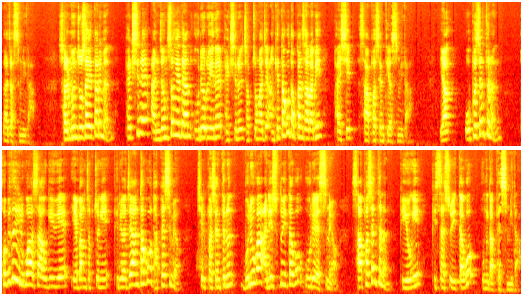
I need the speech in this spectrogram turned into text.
낮았습니다. 설문조사에 따르면 백신의 안정성에 대한 우려로 인해 백신을 접종하지 않겠다고 답한 사람이 84%였습니다. 약 5%는 코비드19와 싸우기 위해 예방접종이 필요하지 않다고 답했으며 7%는 무료가 아닐 수도 있다고 우려했으며 4%는 비용이 비쌀 수 있다고 응답했습니다.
